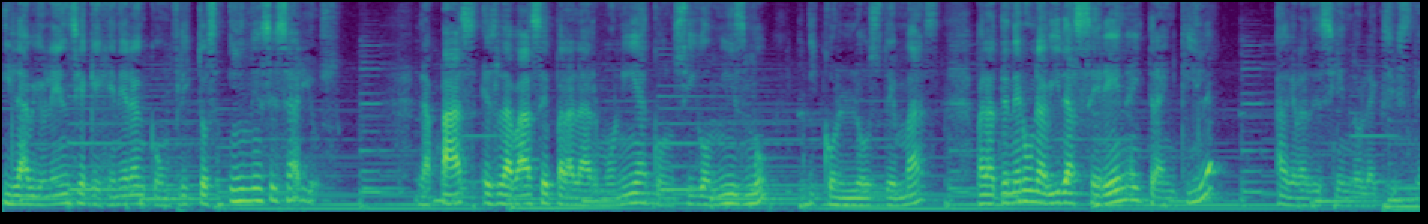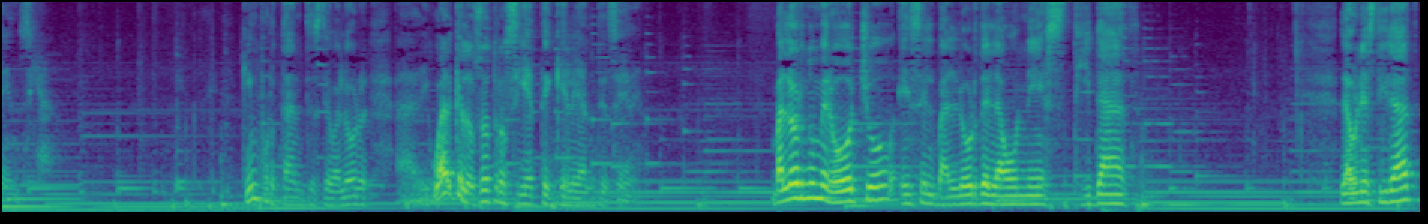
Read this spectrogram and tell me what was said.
y la violencia que generan conflictos innecesarios. La paz es la base para la armonía consigo mismo y con los demás, para tener una vida serena y tranquila, agradeciendo la existencia. Qué importante este valor, al igual que los otros siete que le anteceden. Valor número 8 es el valor de la honestidad. La honestidad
